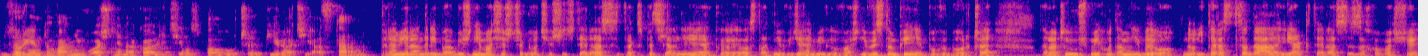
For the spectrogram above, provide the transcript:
zorientowani właśnie na koalicję z Polu czy Piraci Astan. Premier Andrzej Babisz nie ma się z czego cieszyć teraz, tak specjalnie, jak ostatnio widziałem jego właśnie wystąpienie powyborcze, raczej uśmiechu tam nie było. No i teraz co dalej? Jak teraz zachowa się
